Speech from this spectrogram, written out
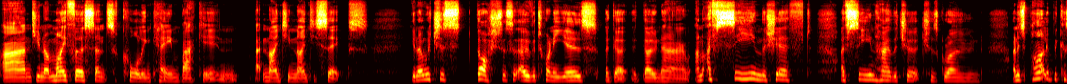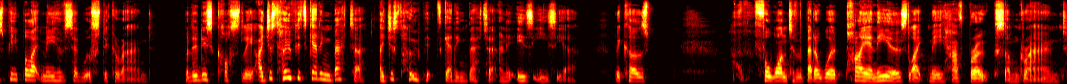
And, you know, my first sense of calling came back in 1996, you know, which is, gosh, this is over 20 years ago, ago now. And I've seen the shift. I've seen how the church has grown. And it's partly because people like me have said, we'll stick around. But it is costly. I just hope it's getting better. I just hope it's getting better and it is easier because uh, for want of a better word, pioneers like me have broke some ground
